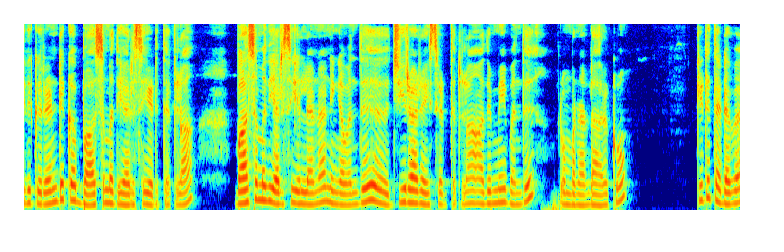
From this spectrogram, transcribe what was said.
இதுக்கு ரெண்டு கப் பாசுமதி அரிசி எடுத்துக்கலாம். பாசுமதி அரிசி இல்லைன்னா நீங்கள் வந்து ஜீரா ரைஸ் எடுத்துக்கலாம். அதுவுமே வந்து ரொம்ப நல்லாயிருக்கும். கிட்டத்தடவை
